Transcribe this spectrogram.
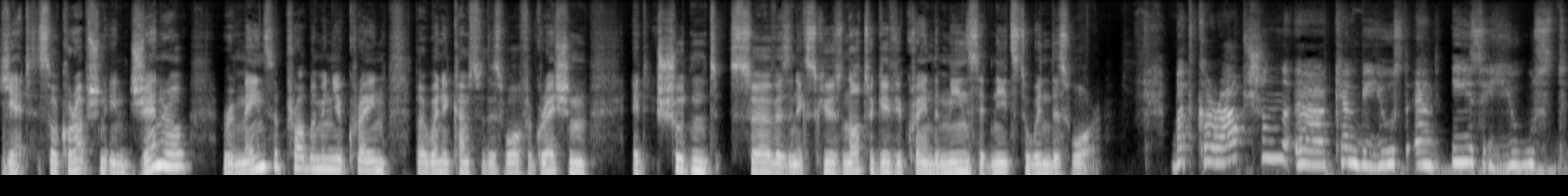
yet. So corruption in general remains a problem in Ukraine, but when it comes to this war of aggression, it shouldn't serve as an excuse not to give Ukraine the means it needs to win this war. But corruption uh, can be used and is used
